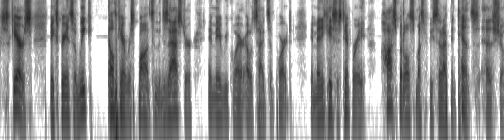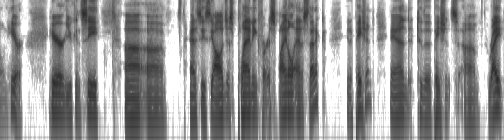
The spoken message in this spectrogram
scarce may experience a weak healthcare response in the disaster and may require outside support. In many cases, temporary hospitals must be set up in tents, as shown here. Here you can see uh, uh, anesthesiologists planning for a spinal anesthetic in a patient, and to the patient's um, right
